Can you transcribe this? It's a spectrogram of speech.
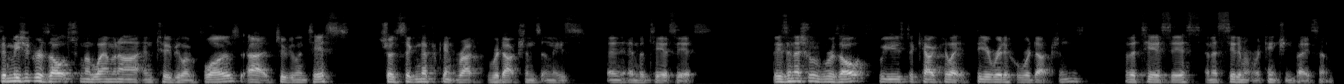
The measured results from the laminar and turbulent flows, uh, turbulent tests, showed significant reductions in these in, in the TSS. These initial results were used to calculate theoretical reductions for the TSS in a sediment retention basin.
